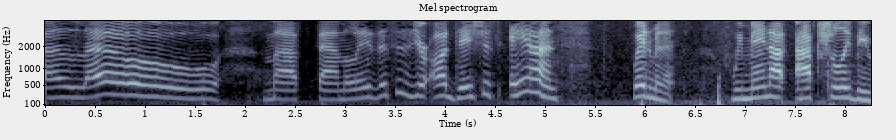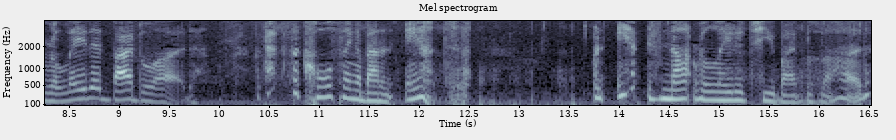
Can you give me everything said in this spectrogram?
Hello, my family. This is your audacious aunt. Wait a minute. We may not actually be related by blood, but that's the cool thing about an aunt. An aunt is not related to you by blood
